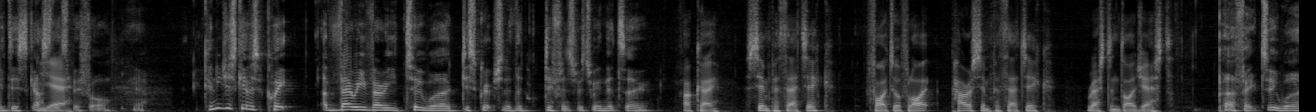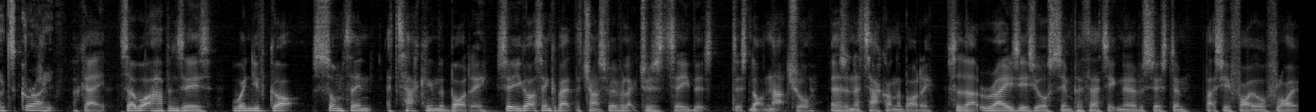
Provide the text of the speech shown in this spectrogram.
we discussed Yeah. this before. Yeah. Can you just give us a quick, a very, very two word description of the difference between the two? Okay. Sympathetic, fight or flight. Parasympathetic, rest and digest. Perfect. Two words. Great. Okay. So what happens is when you've got something attacking the body, so you've got to think about the transfer of electricity that's that's not natural as an attack on the body. So that raises your sympathetic nervous system. That's your fight or flight.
